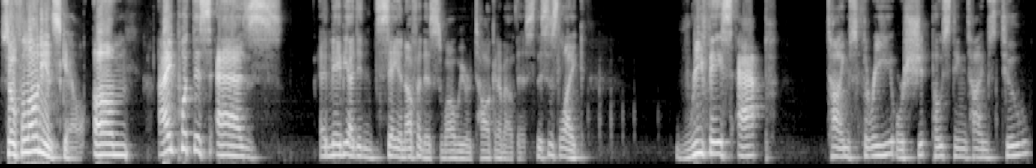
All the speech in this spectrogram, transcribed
So Fallonian scale. Um, I put this as, and maybe I didn't say enough of this while we were talking about this. This is like reface app times three or shit posting times two.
